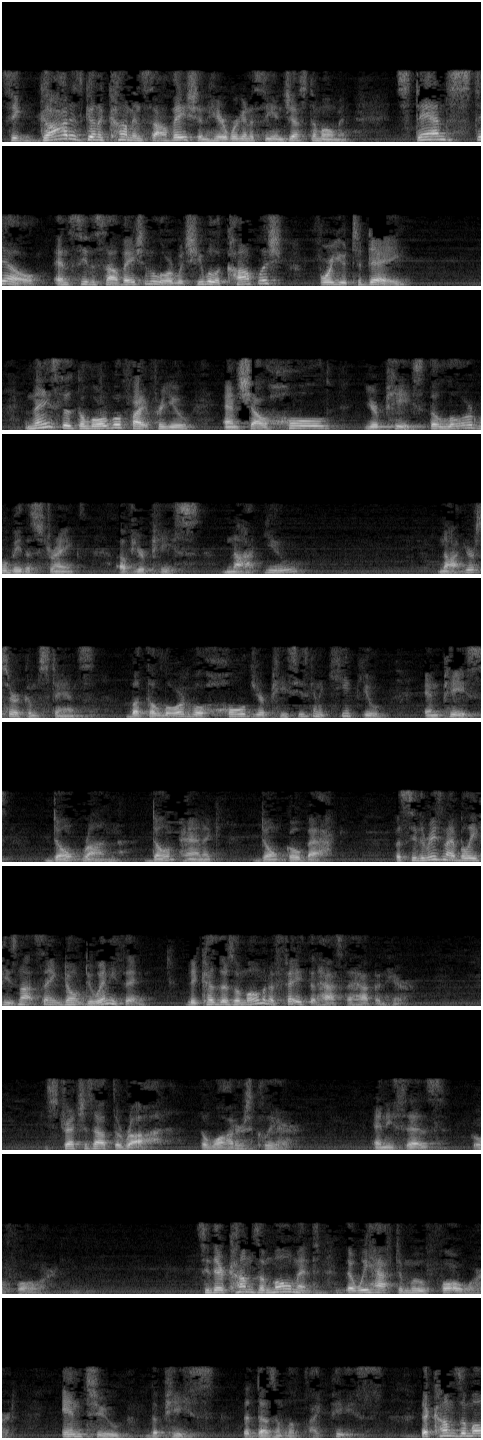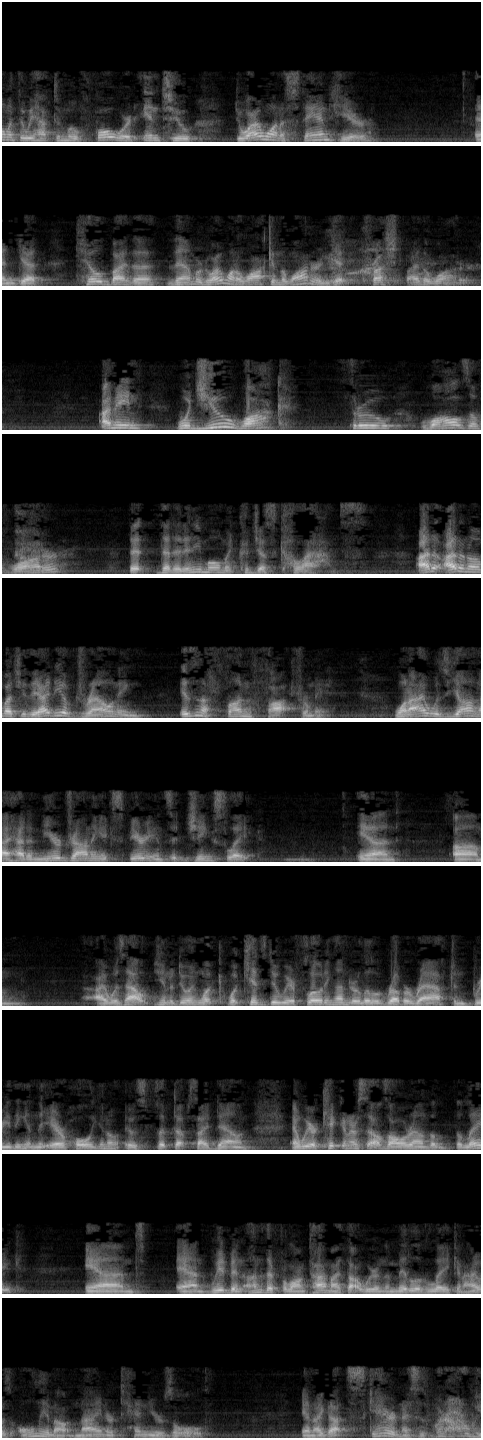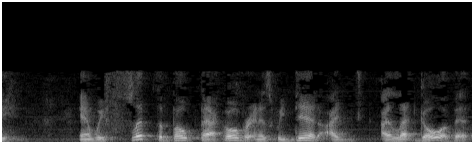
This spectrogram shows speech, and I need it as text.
See, God is going to come in salvation here, we're going to see in just a moment. Stand still and see the salvation of the Lord, which He will accomplish for you today. And then He says, The Lord will fight for you and shall hold your peace. The Lord will be the strength of your peace. Not you, not your circumstance, but the Lord will hold your peace. He's going to keep you in peace. Don't run. Don't panic. Don't go back. But see, the reason I believe he's not saying don't do anything, because there's a moment of faith that has to happen here. He stretches out the rod, the water's clear, and he says, go forward. See, there comes a moment that we have to move forward into the peace that doesn't look like peace. There comes a moment that we have to move forward into do I want to stand here and get killed by the them or do I want to walk in the water and get crushed by the water? I mean, would you walk through walls of water that, that at any moment could just collapse? I don't, I don't know about you. The idea of drowning isn't a fun thought for me. When I was young, I had a near drowning experience at Jinks Lake. And um, I was out, you know, doing what what kids do. We were floating under a little rubber raft and breathing in the air hole. You know, it was flipped upside down, and we were kicking ourselves all around the, the lake. And and we had been under there for a long time. I thought we were in the middle of the lake, and I was only about nine or ten years old. And I got scared, and I said, "Where are we?" And we flipped the boat back over, and as we did, I I let go of it,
